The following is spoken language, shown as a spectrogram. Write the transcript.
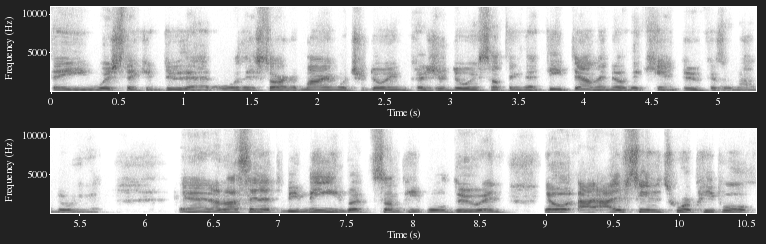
they wish they could do that or they start admiring what you're doing because you're doing something that deep down they know they can't do because they're not doing it. And I'm not saying that to be mean, but some people do. And you know, I, I've seen it to where people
